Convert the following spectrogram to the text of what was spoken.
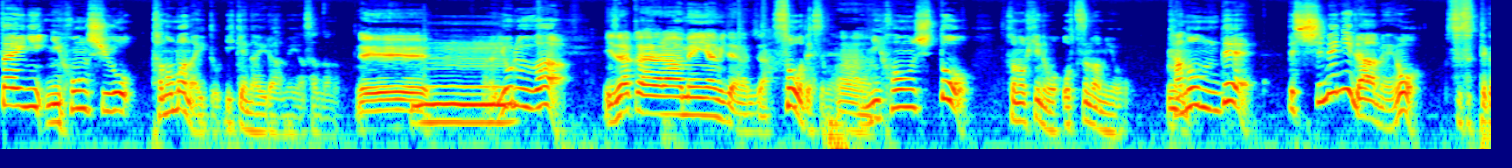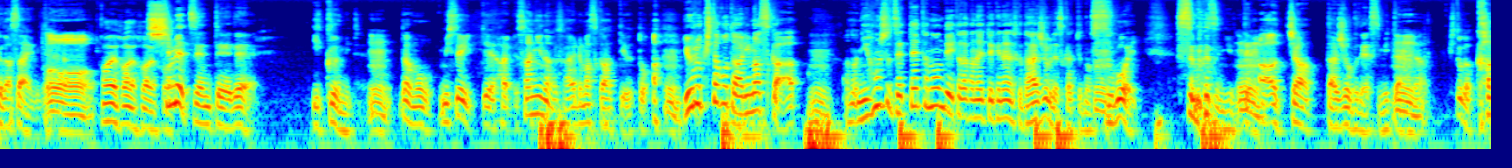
対に日本酒を頼まないといけないラーメン屋さんなの。えーん。夜は、居酒屋ラーメン屋みたいな感じだ。そうですね。うん日本酒と、その日のおつまみを頼んで、で、締めにラーメンをすすってください、みたいな。はいはいはい、はい。締め前提で行くみたいな。うんだからもう店行って、はい、3人なんですか入れますかって言うと、あ、うん夜来たことありますか？うん。あの、日本酒絶対頼んでいただかないといけないんですけど大丈夫ですか？っていうのをすごいスムーズに言って、うんあ、じゃあ大丈夫です、みたいうんな人が必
